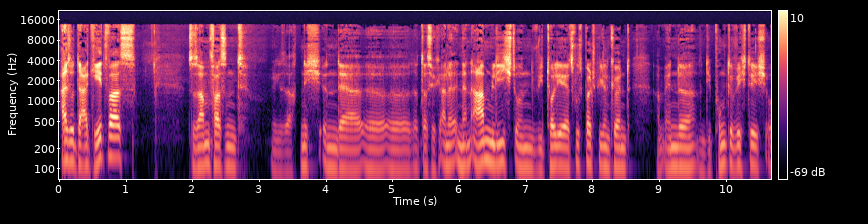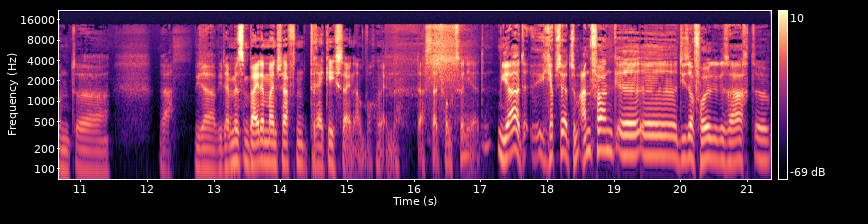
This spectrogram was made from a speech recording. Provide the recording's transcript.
Also da geht was. Zusammenfassend, wie gesagt, nicht in der, äh, äh dass euch alle in den Armen liegt und wie toll ihr jetzt Fußball spielen könnt. Am Ende sind die Punkte wichtig und äh, ja, wieder, wieder. Da müssen beide Mannschaften dreckig sein am Wochenende, dass das funktioniert. Ja, ich habe es ja zum Anfang äh, äh, dieser Folge gesagt. Äh,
